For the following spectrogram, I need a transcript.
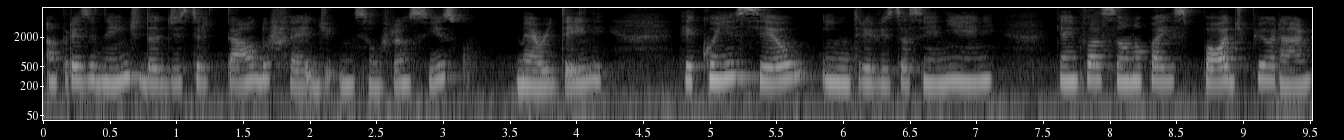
a presidente da distrital do Fed em São Francisco, Mary Daly, reconheceu em entrevista à CNN que a inflação no país pode piorar,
